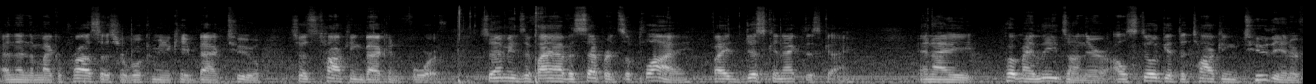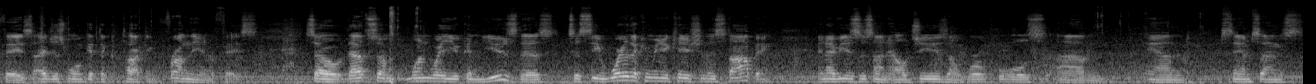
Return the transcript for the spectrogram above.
and then the microprocessor will communicate back to. So it's talking back and forth. So that means if I have a separate supply, if I disconnect this guy and I put my leads on there, I'll still get the talking to the interface. I just won't get the talking from the interface. So that's some, one way you can use this to see where the communication is stopping. And I've used this on LGs, on Whirlpools, um, and Samsung's.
